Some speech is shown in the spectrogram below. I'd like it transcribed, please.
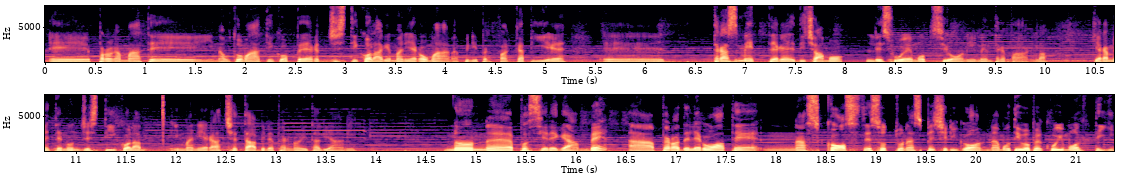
eh, programmate in automatico per gesticolare in maniera umana, quindi per far capire, eh, trasmettere diciamo le sue emozioni mentre parla. Chiaramente non gesticola in maniera accettabile per noi italiani non eh, possiede gambe, ha però delle ruote nascoste sotto una specie di gonna, motivo per cui molti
